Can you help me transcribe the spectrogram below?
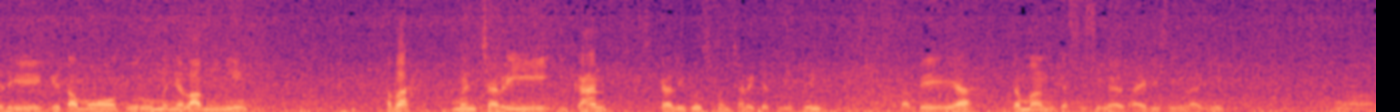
Jadi kita mau turun menyelam ini apa mencari ikan sekaligus mencari kepiting. Tapi ya teman kasih singgah saya di sini lagi. Nah,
